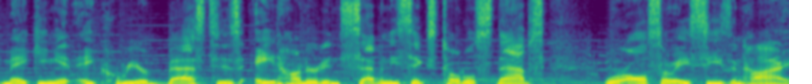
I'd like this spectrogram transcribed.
making it a career best. His 876 total snaps were also a season high.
